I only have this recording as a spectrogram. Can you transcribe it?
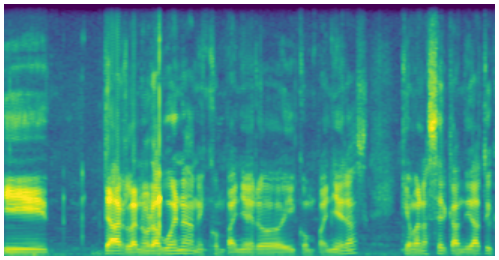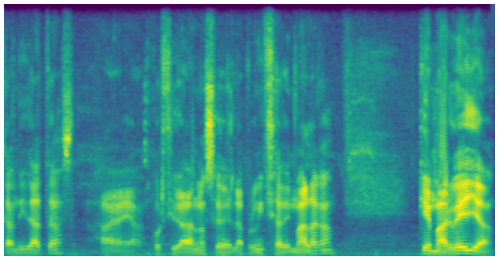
Y dar la enhorabuena a mis compañeros y compañeras que van a ser candidatos y candidatas por Ciudadanos en la provincia de Málaga, que Marbella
